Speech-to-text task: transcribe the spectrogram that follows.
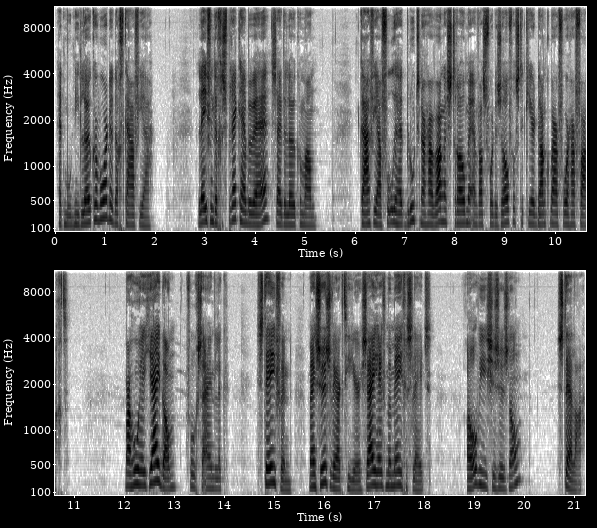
Het moet niet leuker worden, dacht Kavia. Levende gesprek hebben we, hè, zei de leuke man. Kavia voelde het bloed naar haar wangen stromen en was voor de zoveelste keer dankbaar voor haar vacht. Maar hoe heet jij dan? vroeg ze eindelijk. Steven, mijn zus werkt hier. Zij heeft me meegesleept. Oh, wie is je zus dan? Stella.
